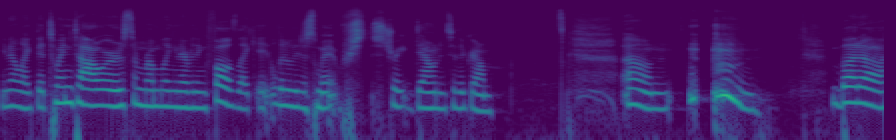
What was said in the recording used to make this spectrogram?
you know, like the twin towers, some rumbling and everything falls. Like it literally just went straight down into the ground. Um, but uh,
